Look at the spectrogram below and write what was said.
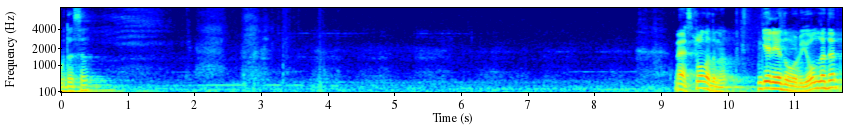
Buradasın. Ve sol adımı geriye doğru yolladın.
